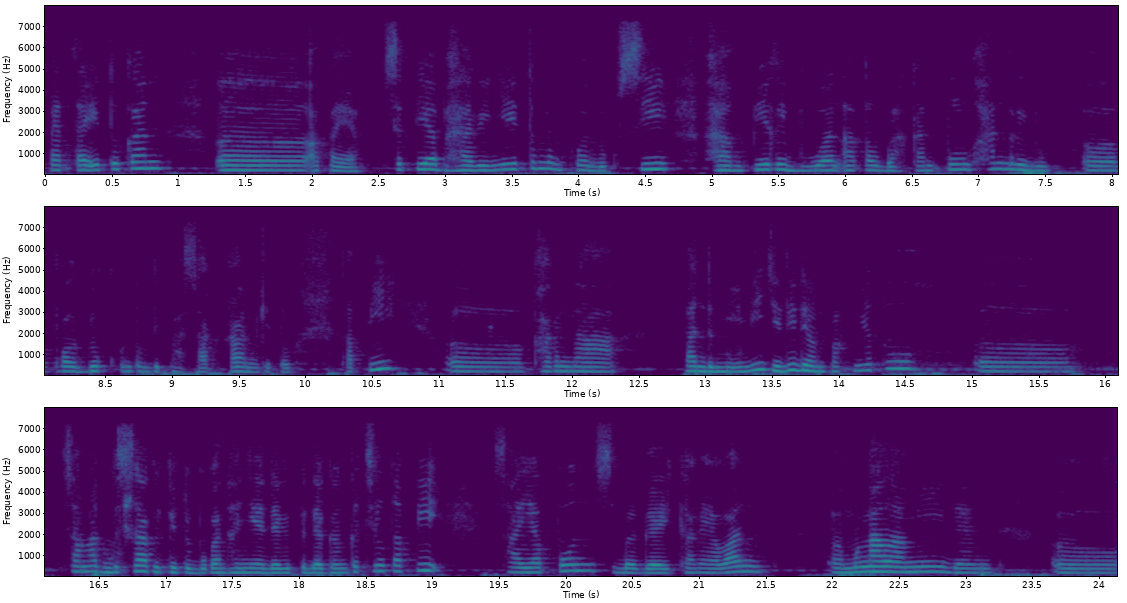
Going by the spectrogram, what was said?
PT itu kan eh, apa ya setiap harinya itu memproduksi hampir ribuan atau bahkan puluhan ribu eh, produk untuk dipasarkan gitu. Tapi eh, karena pandemi ini jadi dampaknya tuh eh, sangat besar gitu bukan hanya dari pedagang kecil tapi saya pun sebagai karyawan eh, mengalami dan eh,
